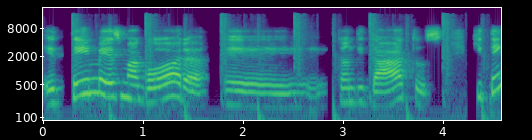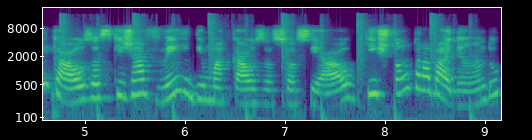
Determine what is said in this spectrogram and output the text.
é, tem mesmo agora é, candidatos que têm causas que já vêm de uma causa social, que estão trabalhando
